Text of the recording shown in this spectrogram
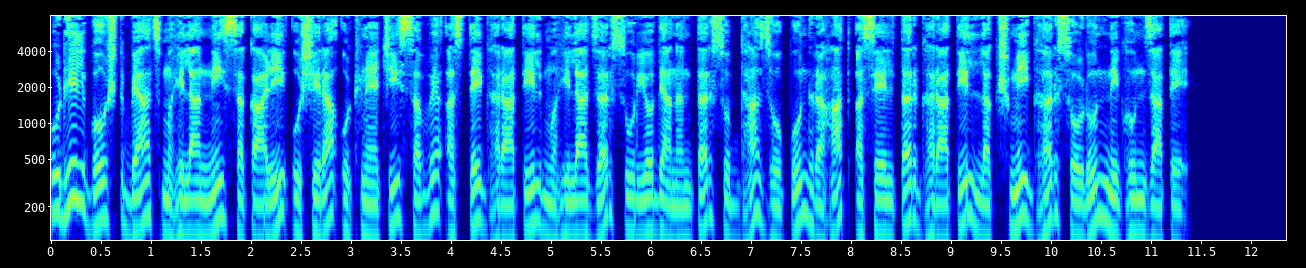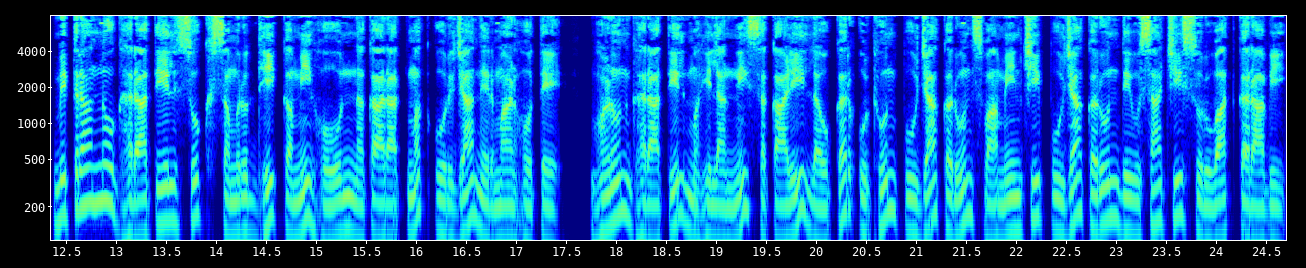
पुढील गोष्ट ब्याच महिलांनी सकाळी उशिरा उठण्याची सवय असते घरातील महिला जर सूर्योदयानंतर सुद्धा झोपून राहत असेल तर घरातील लक्ष्मी घर सोडून निघून जाते. मित्रांनो घरातील सुख समृद्धी कमी होऊन नकारात्मक ऊर्जा निर्माण होते. म्हणून घरातील महिलांनी सकाळी लवकर उठून पूजा करून स्वामींची पूजा करून दिवसाची सुरुवात करावी.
